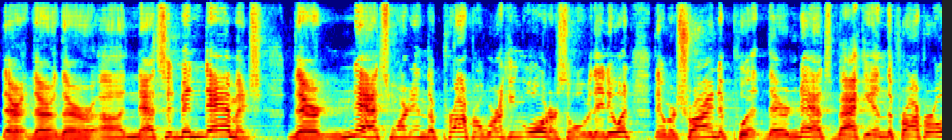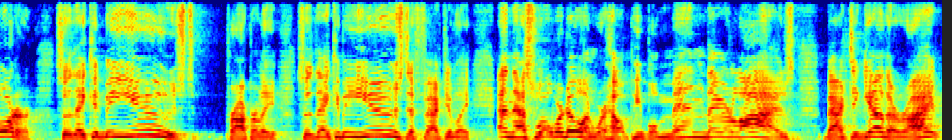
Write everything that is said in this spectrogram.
Their, their, their uh, nets had been damaged. Their nets weren't in the proper working order. So, what were they doing? They were trying to put their nets back in the proper order so they could be used properly, so they can be used effectively. And that's what we're doing. We're helping people mend their lives back together, right?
